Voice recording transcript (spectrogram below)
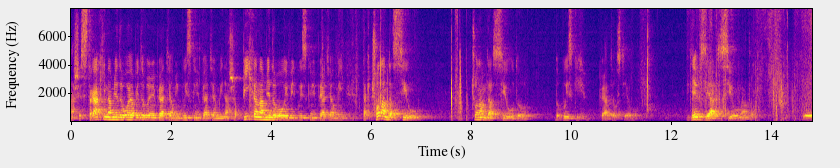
Naše strachy nám nedovolia byť dobrými priateľmi, blízkymi priateľmi, naša pícha nám nedovolí byť blízkymi priateľmi. Tak čo nám dá silu? Čo nám dá silu do, do blízkych priateľstiev. Kde vziať silu na to? To je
